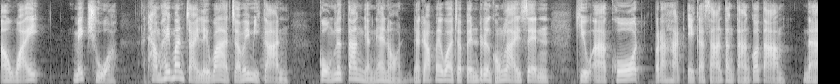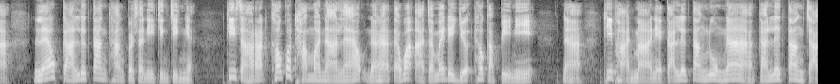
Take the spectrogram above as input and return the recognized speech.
เอาไว้ make sure ทำให้มั่นใจเลยว่าจะไม่มีการ โกงเลือกตั้งอย่างแน่นอนนะครับไม่ว่าจะเป็นเรื่องของลายเซ็น QR code รหัสเอกสารต่างๆ ก็ตามนะฮะแล้วการเลือกตั้งทางไปรษณีย์จริงๆเนี่ยที่สหรัฐเขาก็ทำมานานแล้วนะฮะแต่ว่าอาจจะไม่ได้เยอะเท่ากับปีนี้นะฮะที่ผ่านมาเนี่ยการเลือกตั้งล่วงหน้า การเลือกตั้งจาก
